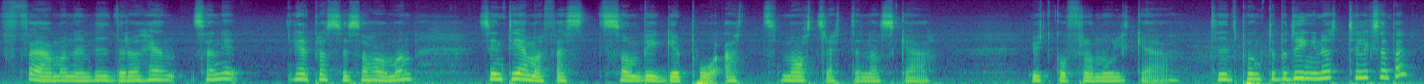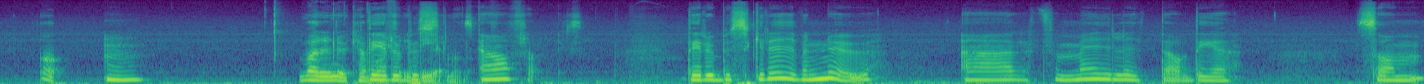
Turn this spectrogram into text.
för man den vidare och hen, sen he- helt plötsligt så har man sin temafest som bygger på att maträtterna ska utgå från olika tidpunkter på dygnet till exempel. Mm. Vad det nu kan Det vara för idéer man ska ja. få fram. Liksom. Det du beskriver nu är för mig lite av det som,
